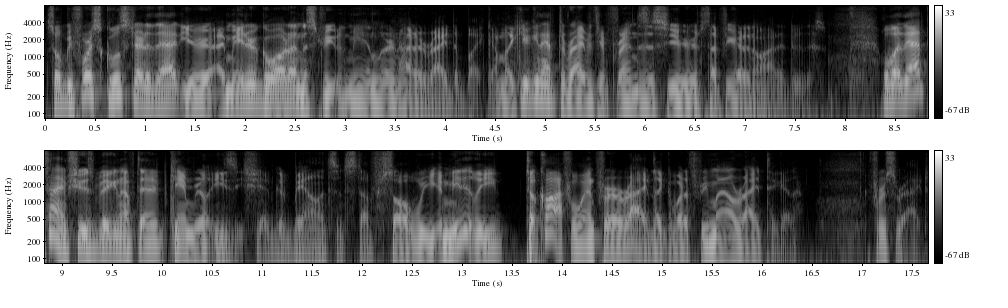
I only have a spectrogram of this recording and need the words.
So before school started that year, I made her go out on the street with me and learn how to ride the bike. I'm like, you're going to have to ride with your friends this year and stuff. You got to know how to do this. Well, by that time, she was big enough that it came real easy. She had good balance and stuff. So we immediately took off. We went for a ride, like about a three mile ride together. First ride.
